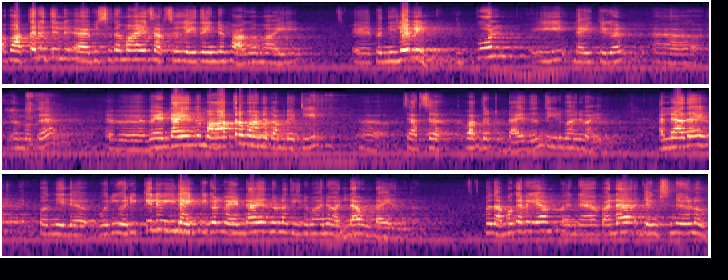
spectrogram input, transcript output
അപ്പോൾ അത്തരത്തിൽ വിശദമായ ചർച്ച ചെയ്തതിന്റെ ഭാഗമായി ഇപ്പം നിലവിൽ ഇപ്പോൾ ഈ ലൈറ്റുകൾ നമുക്ക് വേണ്ട എന്ന് മാത്രമാണ് കമ്മിറ്റിയിൽ ചർച്ച വന്നിട്ടുണ്ടായതും തീരുമാനമായത്. അല്ലാതെ ഇപ്പൊ ഒരു ഒരിക്കലും ഈ ലൈറ്റുകൾ വേണ്ട എന്നുള്ള തീരുമാനമല്ല ഉണ്ടായിരുന്നത്. ഇപ്പം നമുക്കറിയാം പിന്നെ പല ജംഗ്ഷനുകളും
